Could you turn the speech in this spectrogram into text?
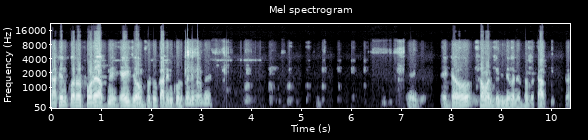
কাটিং করার পরে আপনি এই যে অংশটুকু কাটিং করবেন এভাবে। এটাও সমান করে নেবেন এভাবে কাপটা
